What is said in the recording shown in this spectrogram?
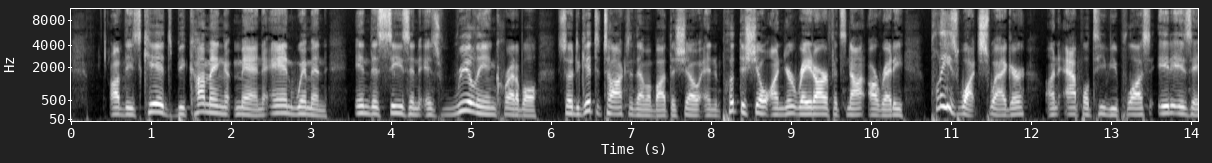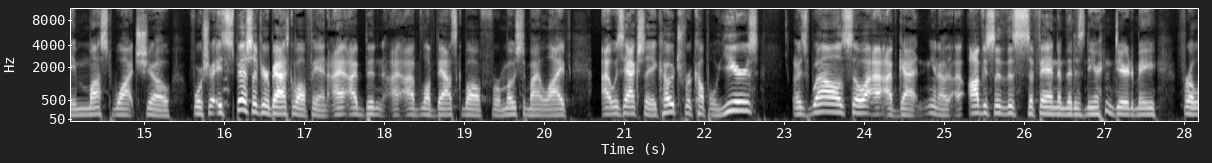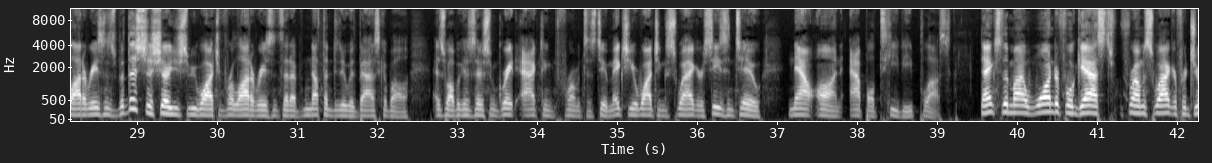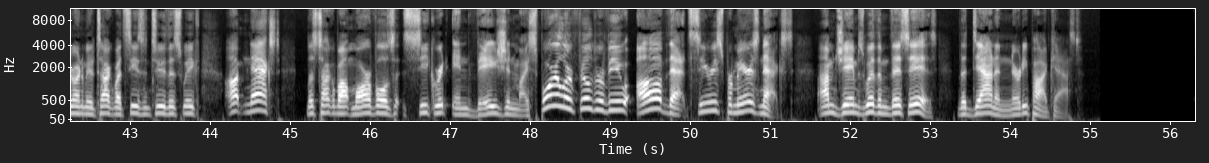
of these kids becoming men and women in this season is really incredible. So to get to talk to them about the show and put the show on your radar if it's not already, please watch Swagger on Apple TV Plus. It is a must-watch show for sure, especially if you're a basketball fan. I, I've been I, I've loved basketball for most of my life. I was actually a coach for a couple years as well. So I, I've got, you know, obviously this is a fandom that is near and dear to me for a lot of reasons, but this is a show you should be watching for a lot of reasons that have nothing to do with basketball as well, because there's some great acting performances too. Make sure you're watching Swagger Season 2 now on Apple TV Plus. Thanks to my wonderful guests from Swagger for joining me to talk about Season 2 this week. Up next, Let's talk about Marvel's Secret Invasion. My spoiler filled review of that series premieres next. I'm James Witham. This is the Down and Nerdy Podcast.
